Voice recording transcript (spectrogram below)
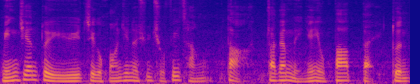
民间对于这个黄金的需求非常大，大概每年有八百吨，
